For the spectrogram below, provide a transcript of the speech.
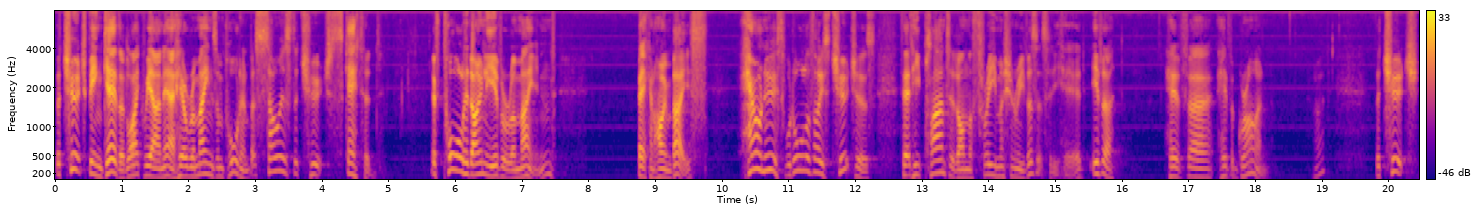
the church being gathered like we are now here remains important, but so is the church scattered. If Paul had only ever remained back in home base, how on earth would all of those churches that he planted on the three missionary visits that he had ever have, uh, have grown? Right? The church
